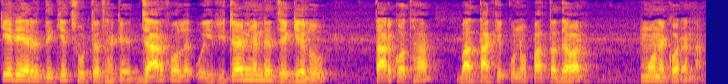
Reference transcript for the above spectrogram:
কেরিয়ারের দিকে ছুটতে থাকে। যার ফলে ওই রিটায়ারমেন্টে যে গেল, তার কথা বা তাকে কোনো পাত্তা দেওয়ার মনে করে না।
